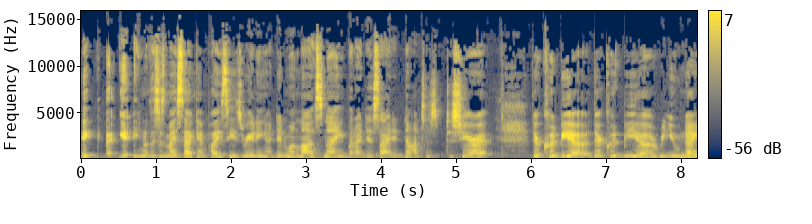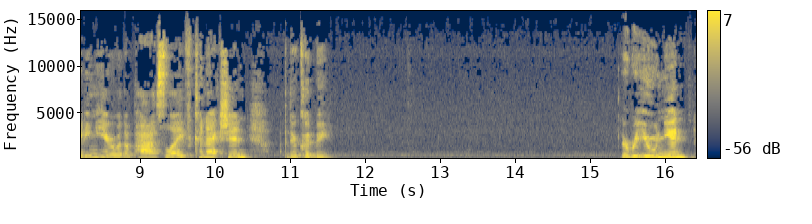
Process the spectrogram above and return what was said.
It, it, you know, this is my second Pisces reading. I did one last night, but I decided not to to share it. There could be a there could be a reuniting here with a past life connection. There could be. A reunion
